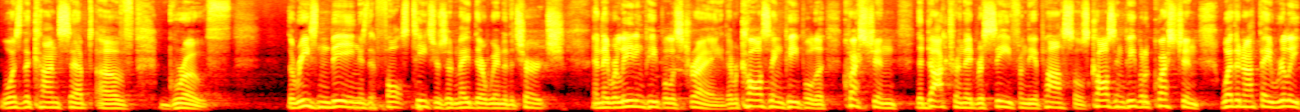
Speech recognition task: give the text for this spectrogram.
was the concept of growth. The reason being is that false teachers had made their way into the church and they were leading people astray. They were causing people to question the doctrine they'd received from the apostles, causing people to question whether or not they really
